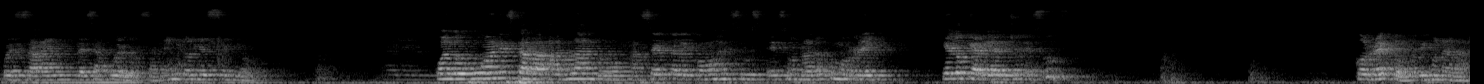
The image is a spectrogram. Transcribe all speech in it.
pues hay desacuerdos. Amén. Gloria al Señor. Cuando Juan estaba hablando acerca de cómo Jesús es honrado como rey, ¿qué es lo que había dicho Jesús? Correcto, no dijo nada.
